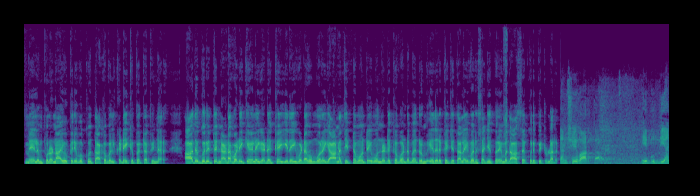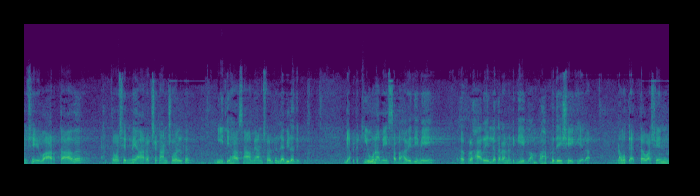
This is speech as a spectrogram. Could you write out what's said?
மேலும் புலனாய்வு பிரிவுக்கு தகவல் கிடைக்கப்பெற்ற பின்னர் அது குறித்து நடவடிக்கைகளை எடுக்க இதைவிடவும் முறையான திட்டம் ஒன்றை முன்னெடுக்க வேண்டும் என்றும் எதிர்க்கட்சி தலைவர் சஜித் பிரேமதாச குறிப்பிட்டுள்ளார் අංශයේ වාර්තාව. ඒ බුද්ධ්‍යංශයේ වාර්තාව ඇත්ත වශයෙන් මේ ආරක්ෂක අංශවලට නීති හා සාමය අංශවලට ලැබිලා තිබුණා. ඉතින් අපිට කියුණා මේ සභාවේදී මේ අ, ප්‍රහාර එල්ල කරන්නට ගියේ ගම්පහ ප්‍රදේශයේ කියලා. නමුත් ඇත්ත වශයෙන්ම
